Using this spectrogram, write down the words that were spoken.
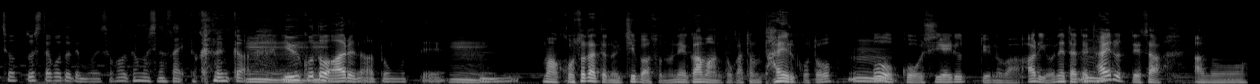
ちょっとしたことでもそこは我慢しなさいとかなんかくいうことはあるなと思って。まあ子育ての一部はそのね我慢とかその耐えることうん。をこう教えるっていうのはあるよね。だってうん。耐えるってさ、あの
